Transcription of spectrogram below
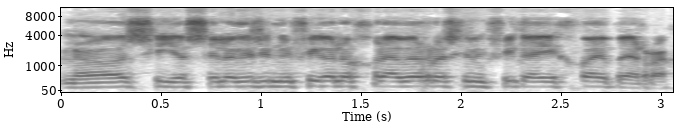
no, sí, yo sé lo que significa el ojo de la perra, significa hijo de perra.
